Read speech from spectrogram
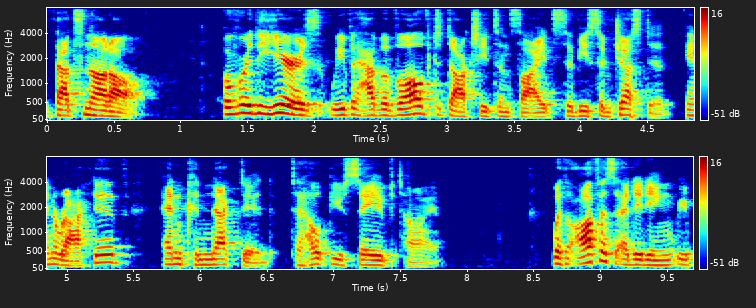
that's not all. Over the years, we have evolved doc sheets and slides to be suggestive, interactive, and connected to help you save time. With Office editing, we,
